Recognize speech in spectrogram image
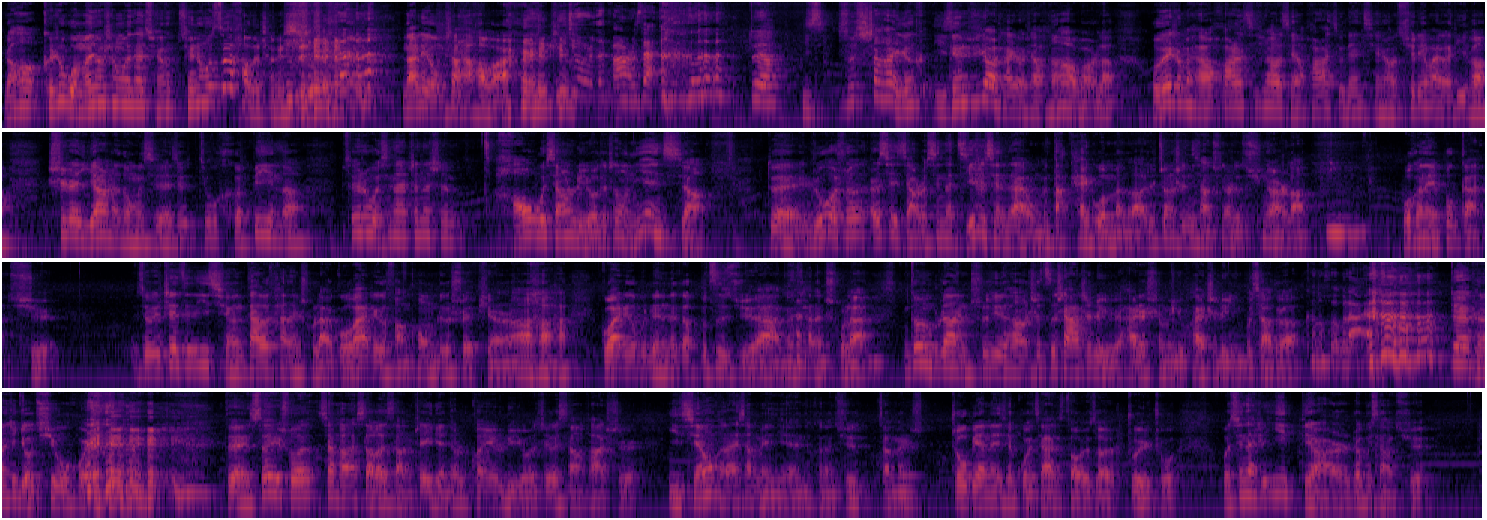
然后，可是我们又生活在全全中国最好的城市，哪里有我们上海好玩儿？你 就是在凡尔赛。对啊，已就上海已经已经是要啥有啥，很好玩了。我为什么还要花了机票钱，花了酒店钱，然后去另外一个地方吃着一样的东西，就就何必呢？所以说，我现在真的是毫无想旅游的这种念想。对，如果说，而且假如现在，即使现在我们打开国门了，就正式你想去哪儿就去哪儿了，嗯，我可能也不敢去。就是这次疫情，大家都看得出来，国外这个防控这个水平啊，哈 哈国外这个人那个不自觉啊，能看得出来。你根本不知道你出去一趟是自杀之旅还是什么愉快之旅，你不晓得。可能回不来了。对啊，可能就有去无回。对，所以说像刚才小乐讲的这一点，就是关于旅游的这个想法是，以前我可能还想每年可能去咱们周边的一些国家去走一走、住一住，我现在是一点儿都不想去，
